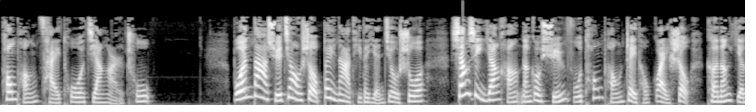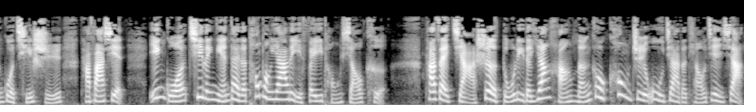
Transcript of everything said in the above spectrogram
通膨才脱缰而出。伯恩大学教授贝纳提的研究说。相信央行能够驯服通膨这头怪兽，可能言过其实。他发现英国七零年代的通膨压力非同小可。他在假设独立的央行能够控制物价的条件下，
